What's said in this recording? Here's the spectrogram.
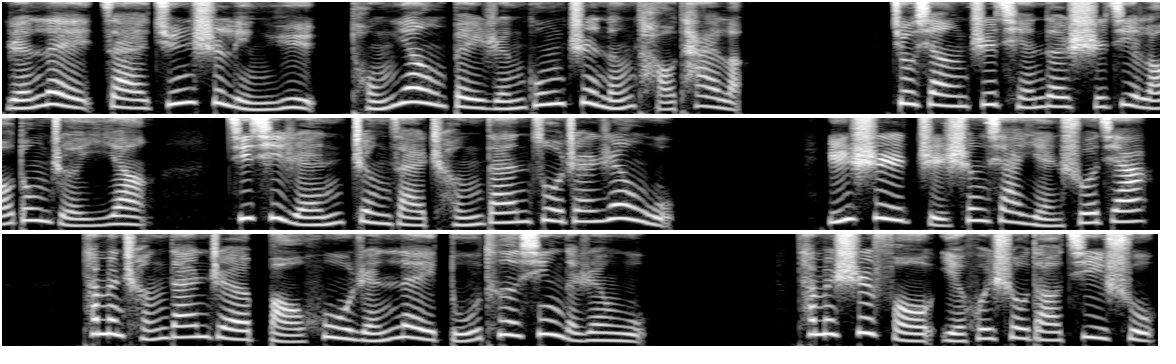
人类在军事领域同样被人工智能淘汰了，就像之前的实际劳动者一样，机器人正在承担作战任务。于是只剩下演说家，他们承担着保护人类独特性的任务。他们是否也会受到技术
